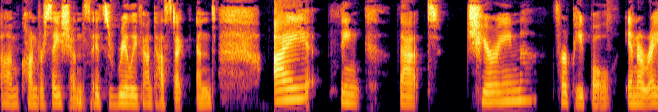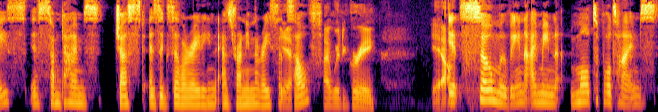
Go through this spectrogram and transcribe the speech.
um, conversations, it's really fantastic. And I think that cheering for people in a race is sometimes just as exhilarating as running the race Yeah. itself. I would agree. Yeah. It's so moving. I mean, multiple times,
